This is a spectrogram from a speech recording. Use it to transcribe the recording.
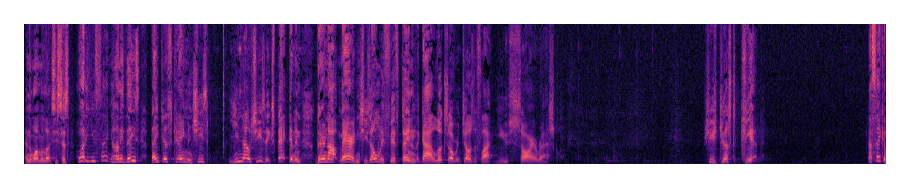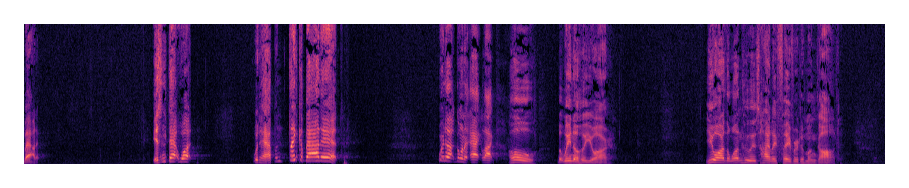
And the woman looks, she says, What do you think, honey? These, they just came and she's you know she's expecting and they're not married and she's only 15 and the guy looks over at Joseph like, you sorry rascal. She's just a kid. Now think about it. Isn't that what would happen? Think about it. We're not going to act like, oh, but we know who you are. You are the one who is highly favored among God.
